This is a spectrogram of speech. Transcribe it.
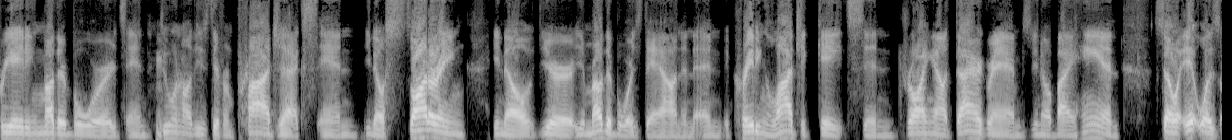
creating motherboards and hmm. doing all these different projects and you know soldering you know your your motherboards down and and creating logic gates and drawing out diagrams you know by hand so it was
